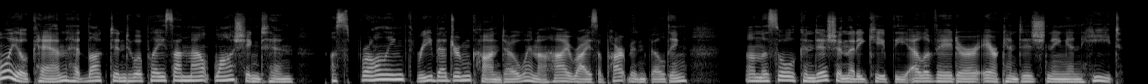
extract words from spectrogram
Oil Can had lucked into a place on Mount Washington, a sprawling three bedroom condo in a high rise apartment building, on the sole condition that he keep the elevator, air conditioning, and heat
